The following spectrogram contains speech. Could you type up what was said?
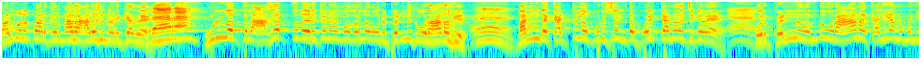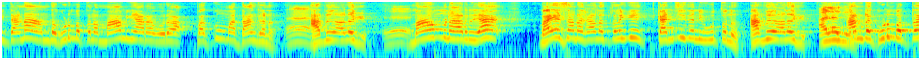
வலுவலுப்பா இருக்கிறதுனால அழகு நினைக்காத. வேற? உள்ளத்துல அகத்துல இருக்கணும் முதல்ல ஒரு பெண்ணுக்கு ஒரு அழகு. வந்த கட்டுன புருஷன்ட்ட போயிட்டானா வச்சுக்கவே. ஒரு பெண்ணு வந்து ஒரு ஆணை கல்யாணம் பண்ணிட்டானா அந்த குடும்பத்துல மாமியார ஒரு பக்குவமா தாங்கணும். அது அழகு. மாமனார் வயசான காலத்துலயும் கஞ்சி தண்ணி ஊத்தணும். அது அழகு. அந்த குடும்பத்தை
